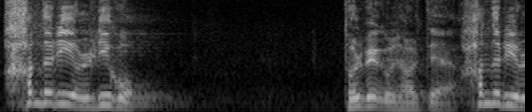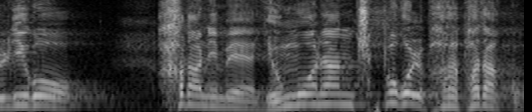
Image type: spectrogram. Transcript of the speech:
하늘이 열리고 돌베개를 할 때 하늘이 열리고 하나님의 영원한 축복을 받- 받았고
